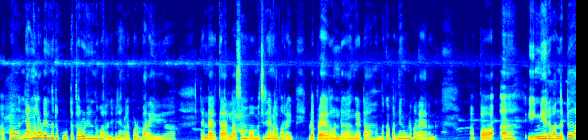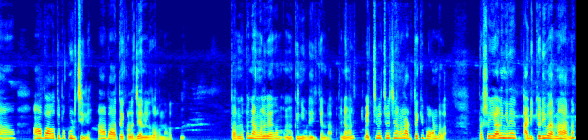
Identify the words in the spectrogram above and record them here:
അപ്പോൾ ഞങ്ങളവിടെ ഇരുന്നിട്ട് കൂട്ടത്തോടുകൂടി ഇരുന്ന് പറഞ്ഞു. അപ്പോൾ ഞങ്ങളെപ്പോഴും പറയുക രണ്ടായിരത്തി ആറിലെ സംഭവം വെച്ചിട്ട് ഞങ്ങൾ പറയും ഇവിടെ പ്രേതം ഉണ്ട് കേട്ടാ എന്നൊക്കെ പറഞ്ഞ് ഞങ്ങൾ പറയാറുണ്ട്. അപ്പോൾ ഇങ്ങനെ വന്നിട്ട് ആ ആ ഭാഗത്ത് ഇപ്പോൾ കുഴിച്ചില്ലേ ആ ഭാഗത്തേക്കുള്ള ജനൽ തുറന്നകത്ത്. തുറന്നപ്പോൾ ഞങ്ങൾ വേഗം നമുക്കിനി ഇവിടെ ഇരിക്കണ്ട. അപ്പം ഞങ്ങൾ വെച്ച് വെച്ച് വെച്ച് ഞങ്ങൾ അടുത്തേക്ക് പോകേണ്ടതാണ് പക്ഷേ ഇയാളിങ്ങനെ അടിക്കടി വരണ കാരണം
